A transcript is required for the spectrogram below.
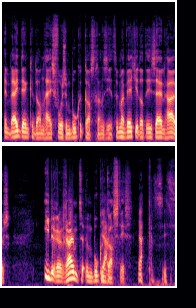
En wij denken dan hij is voor zijn boekenkast gaan zitten. Maar weet je dat in zijn huis iedere ruimte een boekenkast is? Ja, precies.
